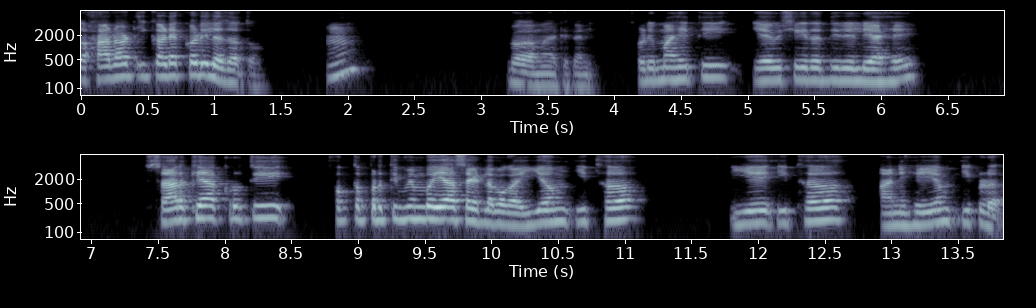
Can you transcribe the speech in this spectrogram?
तो हा डॉट इकडे कडीला जातो. हम्म बघा माझ्या ठिकाणी थोडी माहिती याविषयी इथं दिलेली आहे. सारखी आकृती फक्त प्रतिबिंब या साईडला बघा यम इथं ये इथं आणि हे यम इकडं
